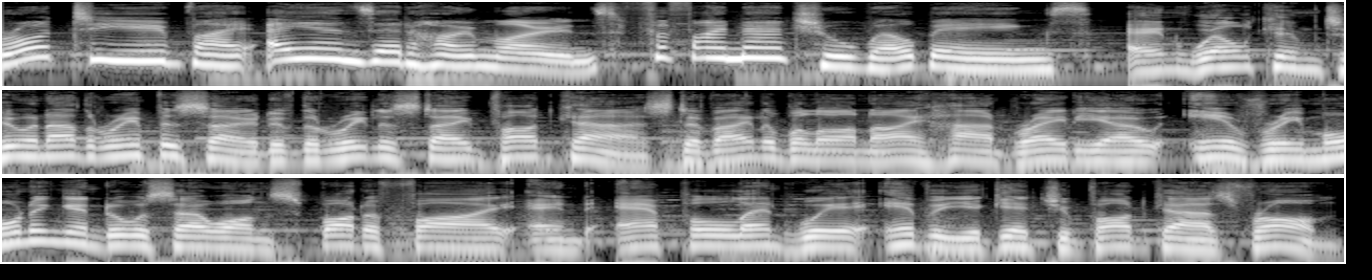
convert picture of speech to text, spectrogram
brought to you by ANZ Home Loans for financial well-beings. And welcome to another episode of the Real Estate Podcast, available on iHeartRadio every morning and also on Spotify and Apple and wherever you get your podcast from.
